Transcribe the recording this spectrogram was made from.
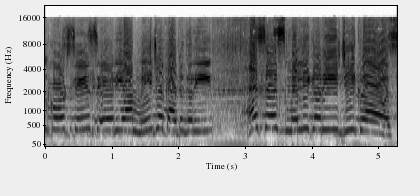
trial court sales area major category SS S Meligeri ji cross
